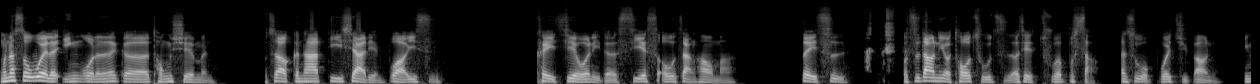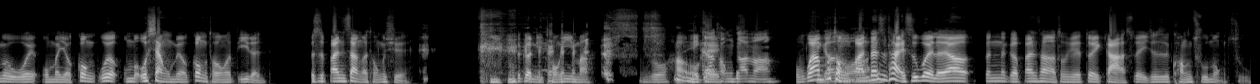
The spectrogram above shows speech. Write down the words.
我那时候为了赢我的那个同学们，我只好跟他低下脸，不好意思，可以借我你的 CSO 账号吗？这一次我知道你有偷厨子，而且出了不少，但是我不会举报你，因为我我们有共我有我们我想我们有共同的敌人，就是班上的同学。这个你同意吗？我说好，OK。同班吗？我跟他不同班，但是他也是为了要跟那个班上的同学对尬，所以就是狂出猛出。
